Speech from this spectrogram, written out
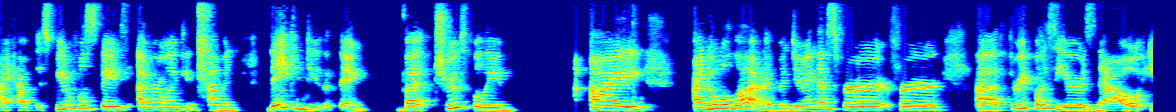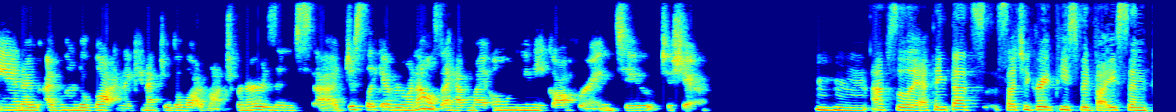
I have this beautiful space, everyone can come and they can do the thing. But truthfully, I I know a lot. I've been doing this for for uh, three plus years now, and I've, I've learned a lot, and I connect with a lot of entrepreneurs. And uh, just like everyone else, I have my own unique offering to to share. Mm-hmm, absolutely. I think that's such a great piece of advice. And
